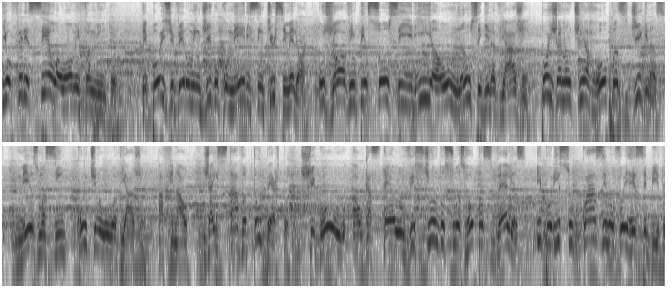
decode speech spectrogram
e ofereceu ao homem faminto. Depois de ver o mendigo comer e sentir-se melhor, o jovem pensou se iria ou não seguir a viagem, pois já não tinha roupas dignas. Mesmo assim, continuou a viagem. Afinal, já estava tão perto. Chegou ao castelo vestindo suas roupas velhas e por isso quase não foi recebido.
